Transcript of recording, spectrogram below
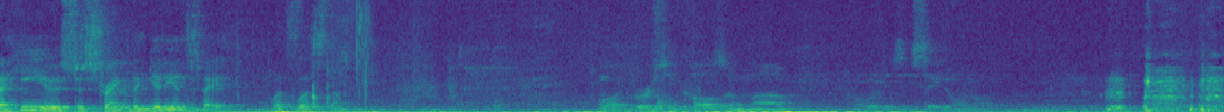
that he used to strengthen Gideon's faith? Let's list them. Well, at first he calls him, uh, what does he say to him? Uh,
